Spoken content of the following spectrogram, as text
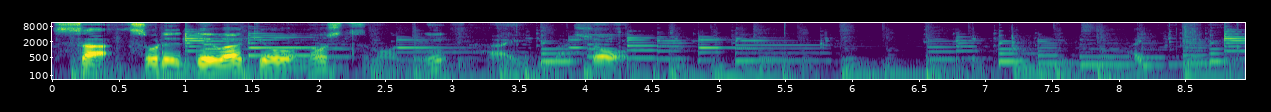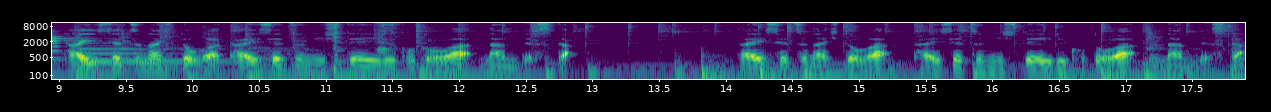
さあ、それでは今日の質問に入りましょう。はい。大切な人が大切にしていることは何ですか？大切な人が大切にしていることは何ですか？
